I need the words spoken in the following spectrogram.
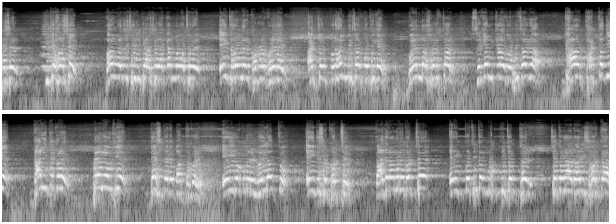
দেশের ইতিহাসে বাংলাদেশের ইতিহাসের একান্ন বছরে এই ধরনের ঘটনা ঘটে নাই। একজন প্রধান বিচারপতিকে গোয়েন্দা সংস্থার সেকেন্ড ক্লাস অফিসাররা ঘাড় ধাক্কা দিয়ে গাড়িতে করে প্লেনে উঠিয়ে দেশটাকে বাধ্য করে। এই রকমের নৈরাজ্য এই দেশে ঘটছে। কাদের আমলে ঘটছে? এই কথিত মুক্তিযুদ্ধের চেতনাধারী সরকার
